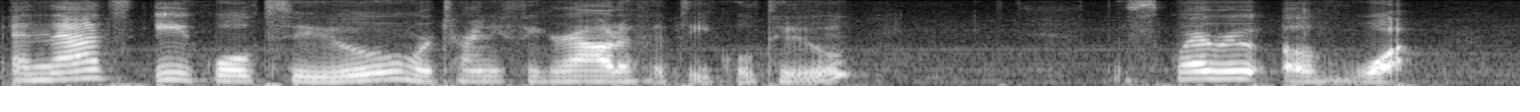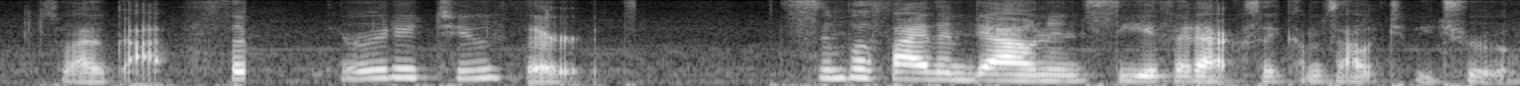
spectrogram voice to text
And that's equal to, we're trying to figure out if it's equal to, the square root of what? So I've got 32 thirds. Simplify them down and see if it actually comes out to be true.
